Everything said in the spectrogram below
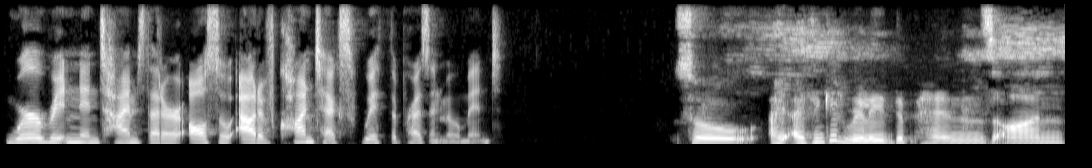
were written in times that are also out of context with the present moment So I, I think it really depends on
